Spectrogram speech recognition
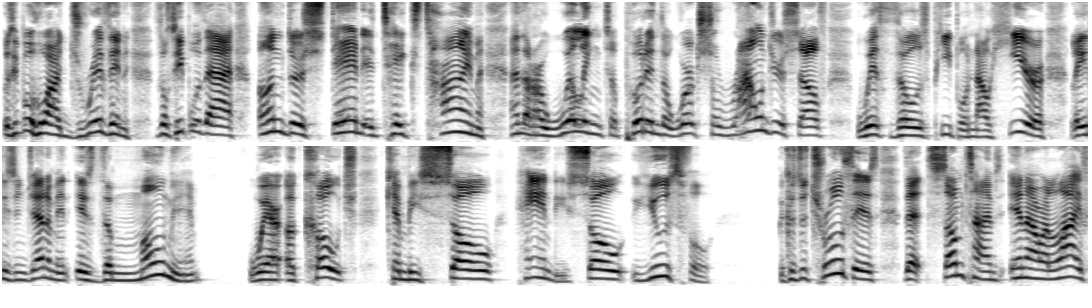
those people who are driven, those people that understand it takes time and that are willing to put in the work. Surround yourself with those people. Now, here, ladies and gentlemen, is the moment where a coach can be so handy, so useful. Because the truth is that sometimes in our life,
